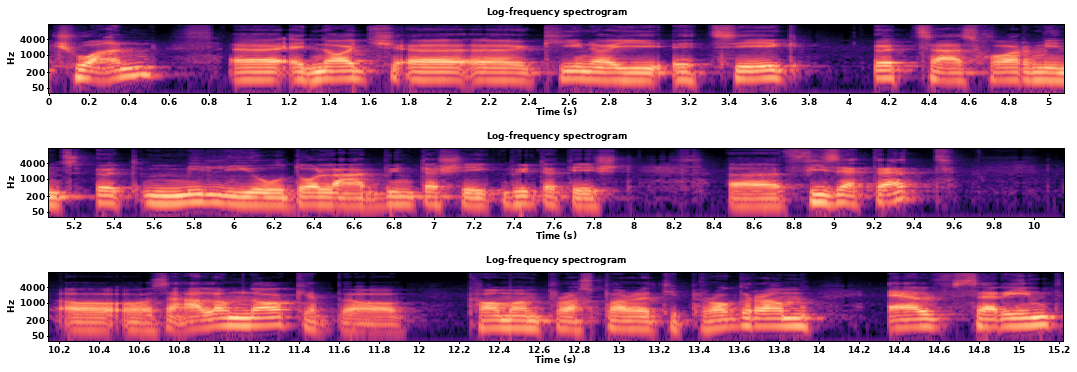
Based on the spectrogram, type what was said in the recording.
Chuan, egy nagy kínai cég 535 millió dollár büntetést fizetett az államnak ebbe a Common Prosperity Program elv szerint,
